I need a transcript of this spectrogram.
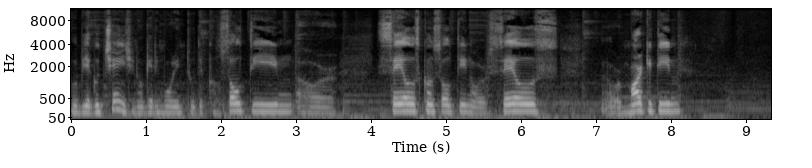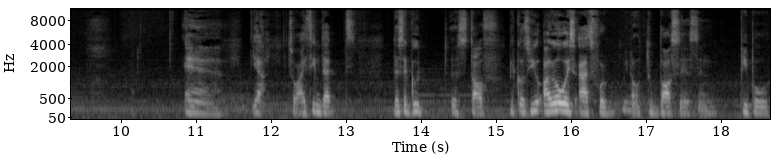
would be a good change, you know, getting more into the consulting or sales consulting or sales or marketing. And yeah, so I think that that's a good uh, stuff because you I always ask for, you know, to bosses and people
